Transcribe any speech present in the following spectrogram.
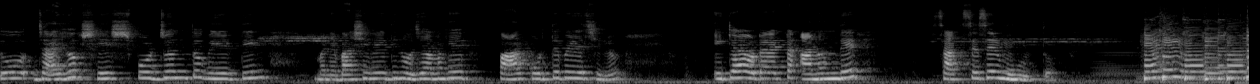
তো যাই হোক, শেষ পর্যন্ত বিয়ের দিন মানে বাসি বিয়ের দিন, ও যে আমাকে পার করতে পেরেছিল, এটা ওটার একটা আনন্দের সাকসেসের মুহূর্ত। Thank you.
